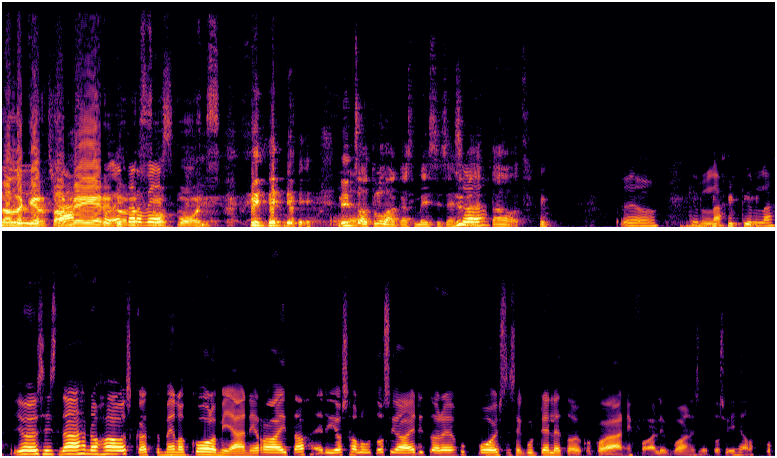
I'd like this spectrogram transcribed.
Tällä kertaa me ei editoida sua pois. nyt sä oot luvan kanssa messissä. Se Hyvä, on- että oot. Joo, kyllä, kyllä. Joo, siis näähän on hauska, että meillä on kolmi ääniraita, eli jos haluaa tosiaan editoida jonkun pois, niin se kun deletoi koko äänifailin vaan, niin se on tosi helppo.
